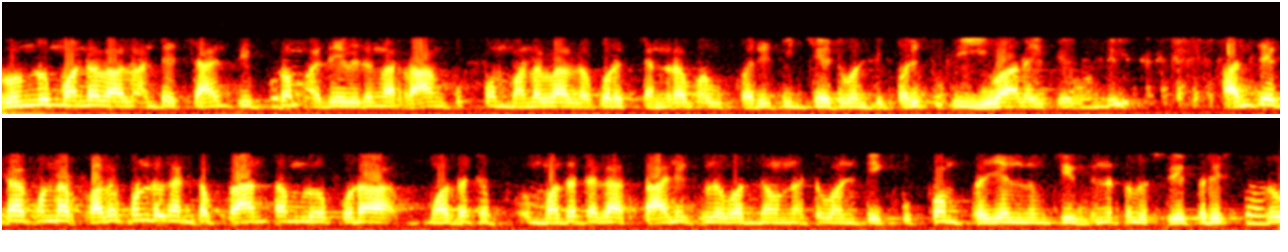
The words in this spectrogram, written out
రెండు మండలాలు అంటే శాంతిపురం అదే విధంగా రాంకుప్పం మండలాల్లో కూడా చంద్రబాబు పర్యటించేటువంటి పరిస్థితి ఇవాళైతే ఉంది. అంతేకాకుండా పదకొండు గంటల ప్రాంతంలో కూడా మొదట మొదటగా స్థానికుల వద్ద ఉన్నటువంటి కుప్పం ప్రజల నుంచి వినతులు స్వీకరిస్తారు.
